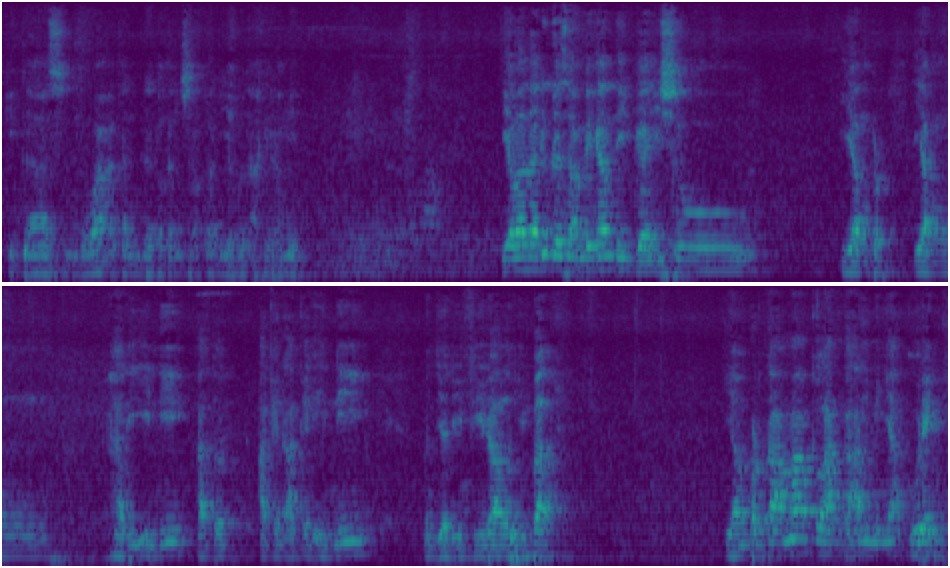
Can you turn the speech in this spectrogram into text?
kita semua akan mendapatkan syafaat di yaumul akhir amin di awal tadi udah sampaikan tiga isu yang per, yang hari ini atau akhir-akhir ini menjadi viral hebat. Yang pertama kelangkaan minyak goreng.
